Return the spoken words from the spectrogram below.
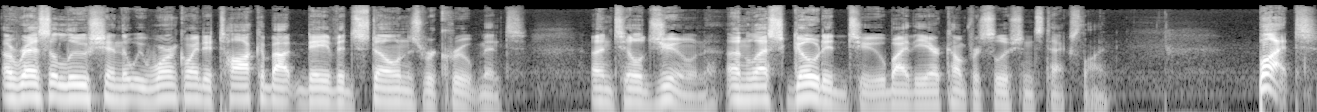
a resolution that we weren't going to talk about David Stone's recruitment until June, unless goaded to by the Air Comfort Solutions text line. But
